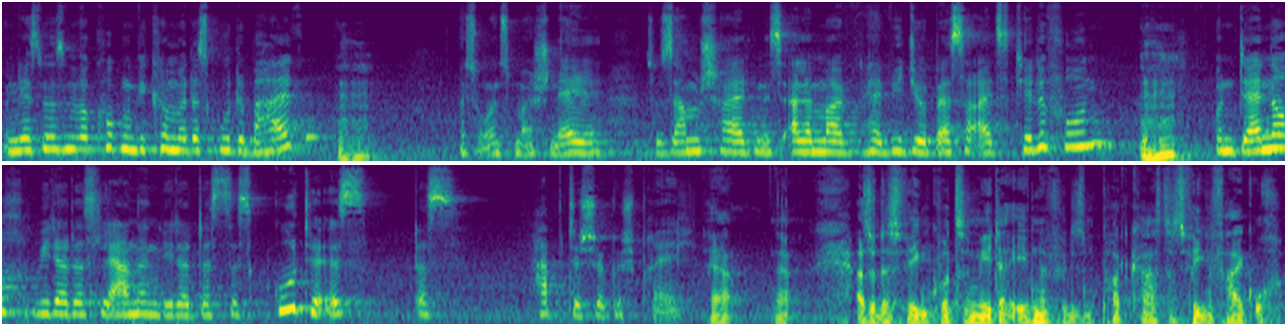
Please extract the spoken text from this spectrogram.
Und jetzt müssen wir gucken, wie können wir das Gute behalten. Mhm. Also uns mal schnell zusammenschalten, ist allemal per Video besser als Telefon. Mhm. Und dennoch wieder das Lernen, wieder, dass das Gute ist, das haptische Gespräch. Ja, ja. Also deswegen kurze Metaebene für diesen Podcast. Deswegen fahre ich auch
